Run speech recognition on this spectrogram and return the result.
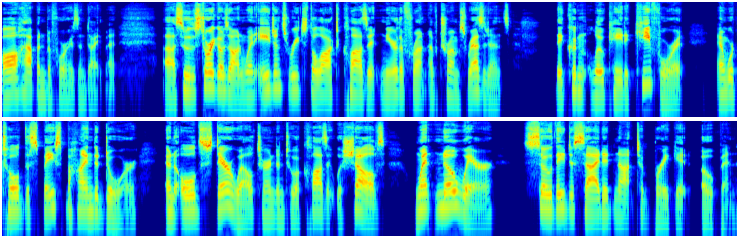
all happened before his indictment. Uh, so the story goes on. When agents reached the locked closet near the front of Trump's residence, they couldn't locate a key for it and were told the space behind the door, an old stairwell turned into a closet with shelves, went nowhere. So they decided not to break it open.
